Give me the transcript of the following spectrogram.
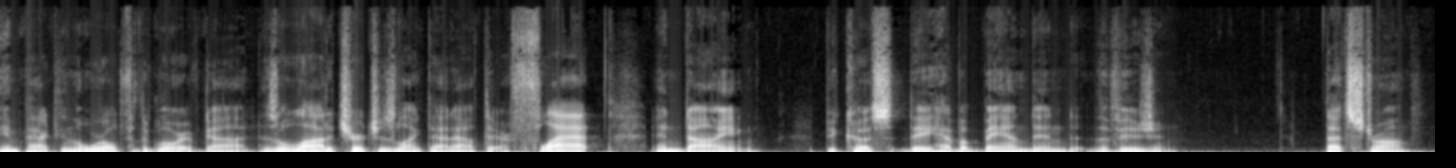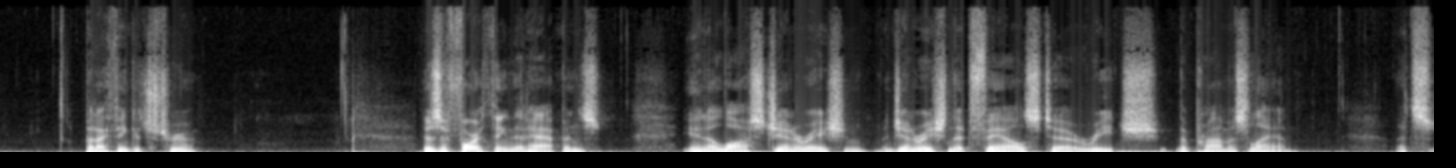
impacting the world for the glory of God. There's a lot of churches like that out there, flat and dying because they have abandoned the vision. That's strong, but I think it's true. There's a fourth thing that happens in a lost generation, a generation that fails to reach the promised land. Let's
